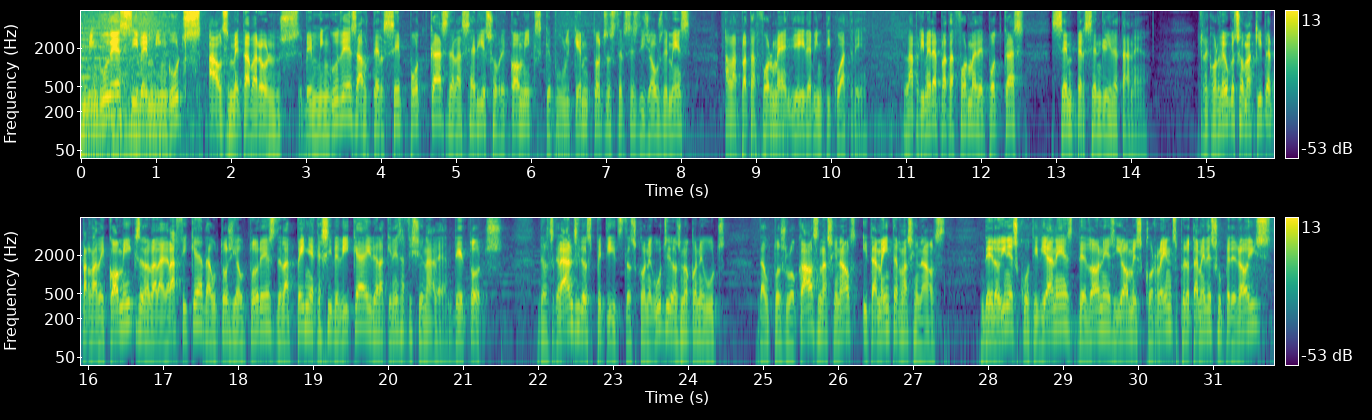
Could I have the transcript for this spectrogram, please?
Benvingudes i benvinguts als Metabarons. Benvingudes al tercer podcast de la sèrie sobre còmics que publiquem tots els tercers dijous de mes a la plataforma Lleida 24, la primera plataforma de podcast 100% lleidatana. Recordeu que som aquí per parlar de còmics, de novel·la gràfica, d'autors i autores, de la penya que s'hi dedica i de la que n'és aficionada, de tots, dels grans i dels petits, dels coneguts i dels no coneguts, d'autors locals, nacionals i també internacionals, d'heroïnes quotidianes, de dones i homes corrents, però també de superherois,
